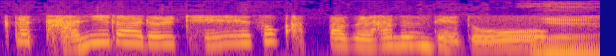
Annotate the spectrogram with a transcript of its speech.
그러니까 단일화를 계속 압박을 하는데도 예.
